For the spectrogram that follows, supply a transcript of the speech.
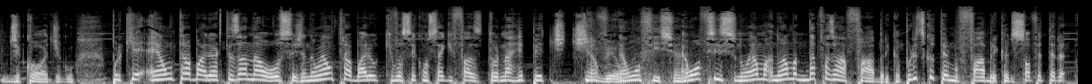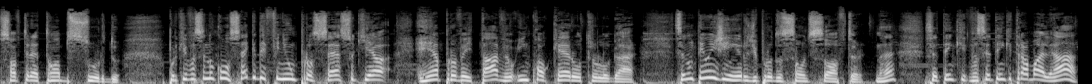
de código, porque é um trabalho artesanal, ou seja, não é um trabalho que você consegue faz, tornar repetitível. É um ofício, né? É um ofício, não é uma, não é uma, não dá pra fazer uma fábrica. Por isso que o termo fábrica de software, software é tão absurdo. Porque você não consegue definir um processo que é reaproveitável em qualquer outro lugar. Você não tem um engenheiro de produção de software, né? Você tem que, você tem que trabalhar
